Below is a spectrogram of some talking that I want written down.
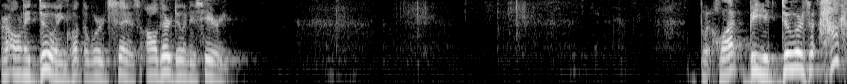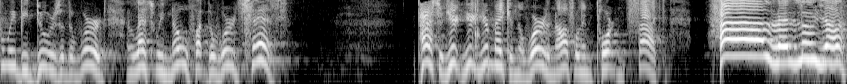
are only doing what the word says. All they're doing is hearing. But what? Be doers. Of, how can we be doers of the word unless we know what the word says? Pastor, you're, you're, you're making the word an awful important fact. Hallelujah.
